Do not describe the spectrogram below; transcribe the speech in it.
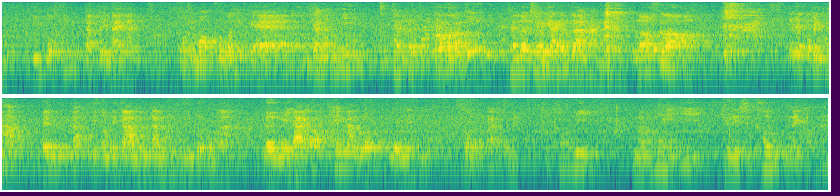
ถูกยิงตกที่จับเป็นได้นะเขาไปมอบตัวให้แก่เจ้าหน้าที่ก็เจริญเชียงใหญ่เหมือนกันแล้วก็นี่ก็เป็นภาพเป็นนักบินอเมริกาเหมือนกันถูกยิงตกลงมา เดินไม่ได้ก็ให้นั่งรถเยนนี่ ส่งไปใช่ไหมเขารีบนำให้อีเทเลสิเข้าอยู่ข้างในก่อนนะ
